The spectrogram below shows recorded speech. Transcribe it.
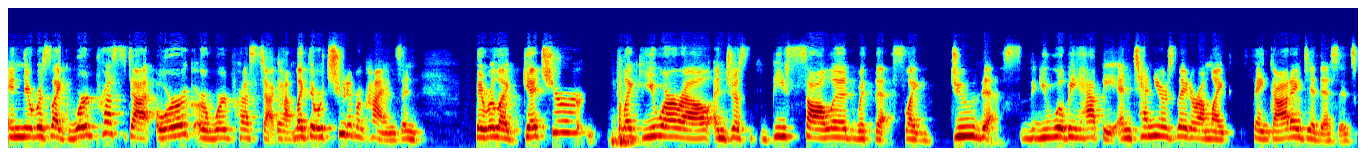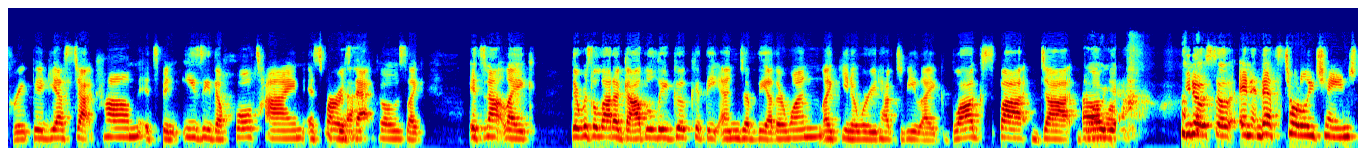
and there was like wordpress.org or wordpress.com. Yeah. Like there were two different kinds. And they were like, get your like URL and just be solid with this. Like do this. You will be happy. And 10 years later, I'm like, thank God I did this. It's greatbigyes.com. It's been easy the whole time as far as that goes. Like it's not like there was a lot of gobbledygook at the end of the other one, like you know, where you'd have to be like blogspot dot oh blah, yeah you know, so and that's totally changed.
